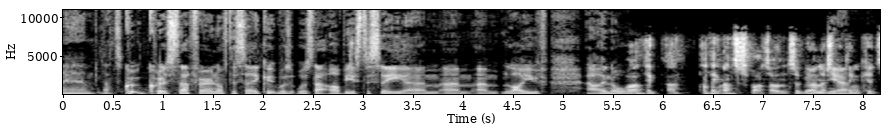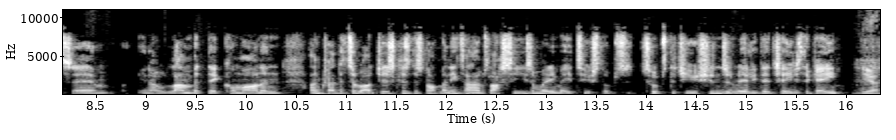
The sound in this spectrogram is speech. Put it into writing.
Um, that's Chris, that fair enough to say? Was was that obvious to see um, um, um, live? I know. Well, I think I, I think that's spot on. To be honest, Yeah. I think it's um, you know Lambert did come on and and credit to Rodgers because there's not many times last season where he made two subs- substitutions and really did change the game. yeah.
